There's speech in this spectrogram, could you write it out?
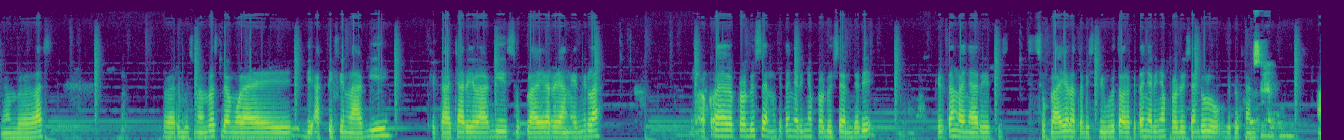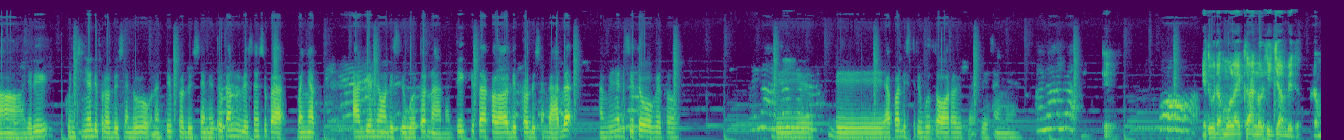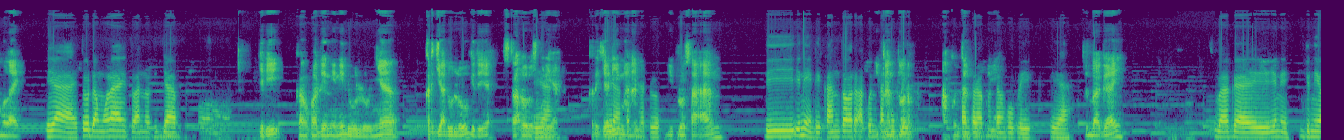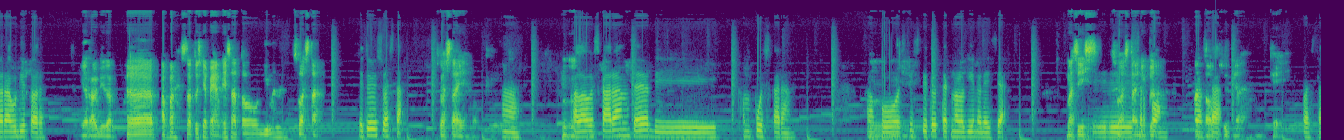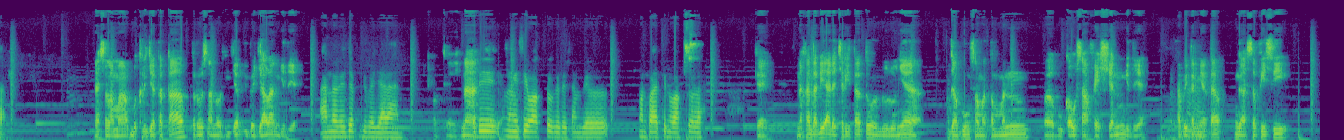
2019 udah mulai diaktifin lagi kita cari lagi supplier yang inilah eh, produsen. Kita nyarinya produsen. Jadi kita nggak nyari supplier atau distributor. Kita nyarinya produsen dulu gitu kan. Ah, jadi kuncinya di produsen dulu. Nanti produsen itu kan biasanya suka banyak agen sama distributor. Nah nanti kita kalau di produsen nggak ada ambilnya di situ gitu. Di di apa distributor gitu biasanya Oke. Itu udah mulai ke Anur Hijab itu, udah mulai. iya itu udah mulai itu Anur Hijab Jadi Kang Fadin ini dulunya kerja dulu gitu ya, setelah lulus Iya. kuliah. Kerja di Iya, mana? dulu. Di perusahaan, di ini di kantor di akuntan kantor publik akuntan kantor publik akuntan publik iya sebagai sebagai ini junior auditor senior auditor. Eh, apa statusnya PNS atau gimana? Swasta. itu swasta Swasta ya. nah. Kalau sekarang saya di kampus sekarang. Kampus Hmm. Institut Teknologi Indonesia Masih di swasta juga Serpong. atau Swasta, sudah? Oke. swasta. Nah selama bekerja tetap, terus Anur Hijab juga jalan gitu ya. Anu Rejab juga jalan. Oke. Nah, Jadi mengisi waktu gitu sambil manfaatin waktu lah. oke. Nah kan tadi ada cerita tuh dulunya gabung sama temen eh, buka usaha fashion gitu ya. Tapi Hmm. ternyata nggak sevisi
